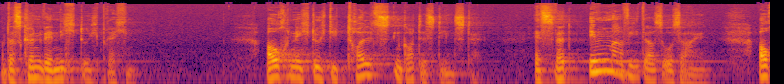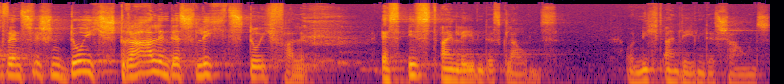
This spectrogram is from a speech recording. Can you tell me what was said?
Und das können wir nicht durchbrechen. Auch nicht durch die tollsten Gottesdienste. Es wird immer wieder so sein. Auch wenn zwischendurch Strahlen des Lichts durchfallen. Es ist ein Leben des Glaubens und nicht ein Leben des Schauens.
